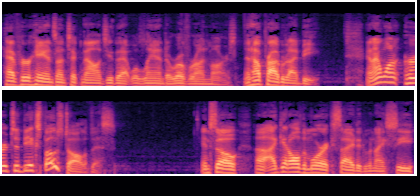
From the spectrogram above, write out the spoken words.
have her hands on technology that will land a rover on Mars. And how proud would I be? And I want her to be exposed to all of this. And so uh, I get all the more excited when I see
